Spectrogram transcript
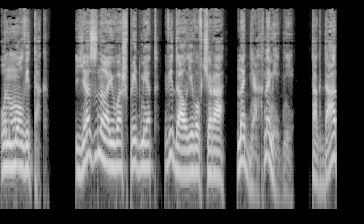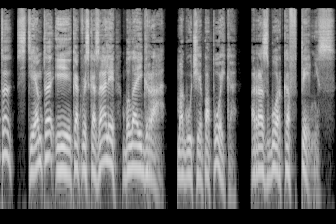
Он молвит так. «Я знаю ваш предмет, видал его вчера, на днях, на медни. Тогда-то, с тем-то, и, как вы сказали, была игра, могучая попойка, разборка в теннис.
